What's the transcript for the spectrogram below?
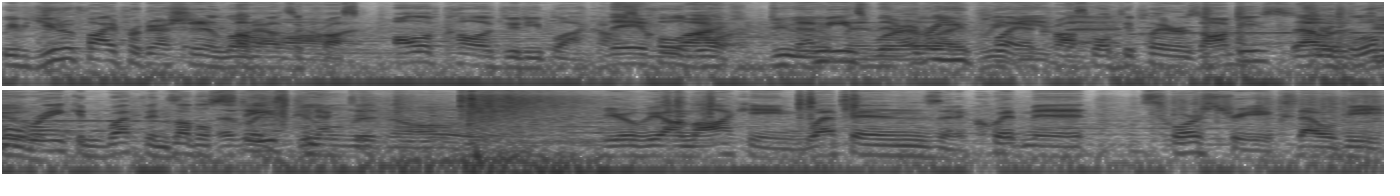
we've unified progression and loadouts across uh-huh. all of Call of Duty Black Ops They've Cold War. Doom that means and they were wherever you like, "We play across that." multiplayer zombies, That your global Doom. rank and weapons level That's stays like connected. written all over. You'll be unlocking weapons and equipment, score streaks that will be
